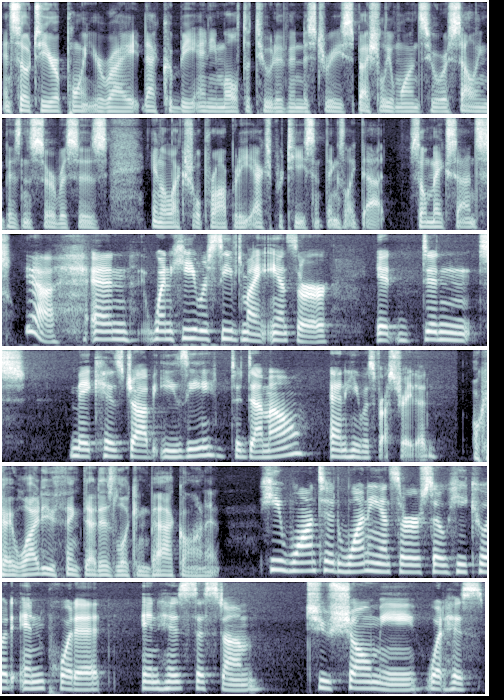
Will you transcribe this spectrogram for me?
And so, to your point, you're right. That could be any multitude of industries, especially ones who are selling business services, intellectual property, expertise, and things like that. So, it makes sense. Yeah. And when he received my answer, it didn't make his job easy to demo, and he was frustrated. Okay, why do you think that is looking back on it? He wanted one answer so he could input it in his system to show me what his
